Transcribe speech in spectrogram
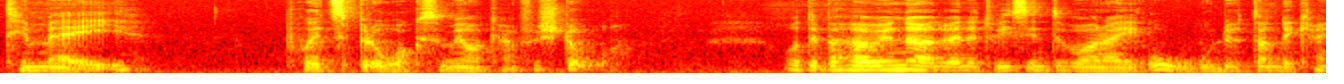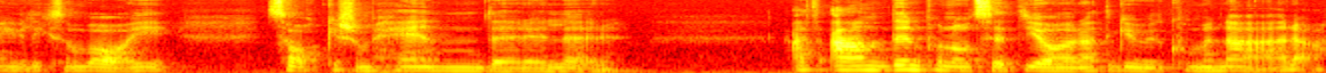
till mig på ett språk som jag kan förstå. Och det behöver ju nödvändigtvis inte vara i ord, utan det kan ju liksom vara i saker som händer eller att anden på något sätt gör att Gud kommer nära.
